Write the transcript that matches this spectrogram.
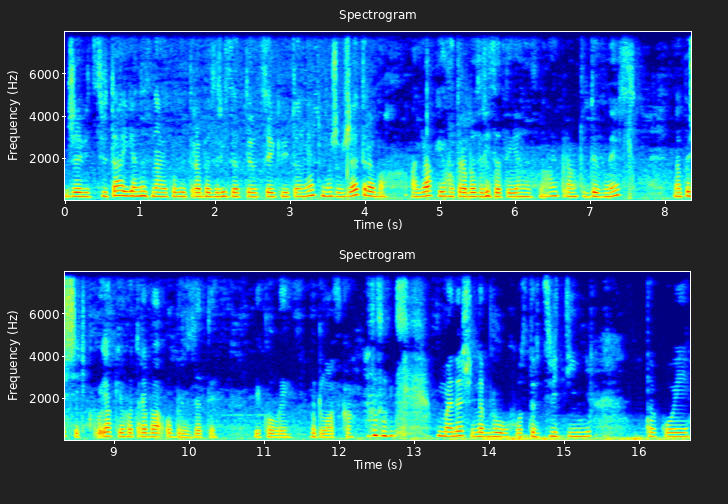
Вже відцвітає. Я не знаю, коли треба зрізати оцей квітонос. Може вже треба. А як його треба зрізати, я не знаю. Прям туди вниз. Напишіть, як його треба обрізати і коли, будь ласка. У мене ще не було хости в цвітінні такої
